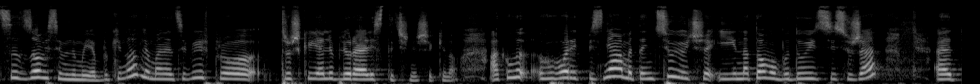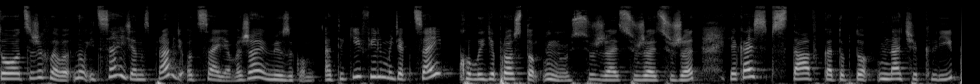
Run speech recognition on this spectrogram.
це зовсім не моє, бо кіно для мене це більш про трошки я люблю реалістичніше кіно. А коли говорять пізнями, танцюючи і на тому будується сюжет, е, то це жахливо. Ну і це я насправді оце я вважаю мюзиклом. А такі фільми, як цей, коли є просто ну, сюжет, сюжет, сюжет, якась вставка, тобто, наче кліп,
